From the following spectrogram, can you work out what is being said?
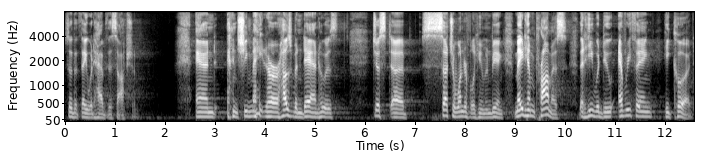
so that they would have this option. And, and she made her husband, Dan, who is just uh, such a wonderful human being, made him promise that he would do everything he could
